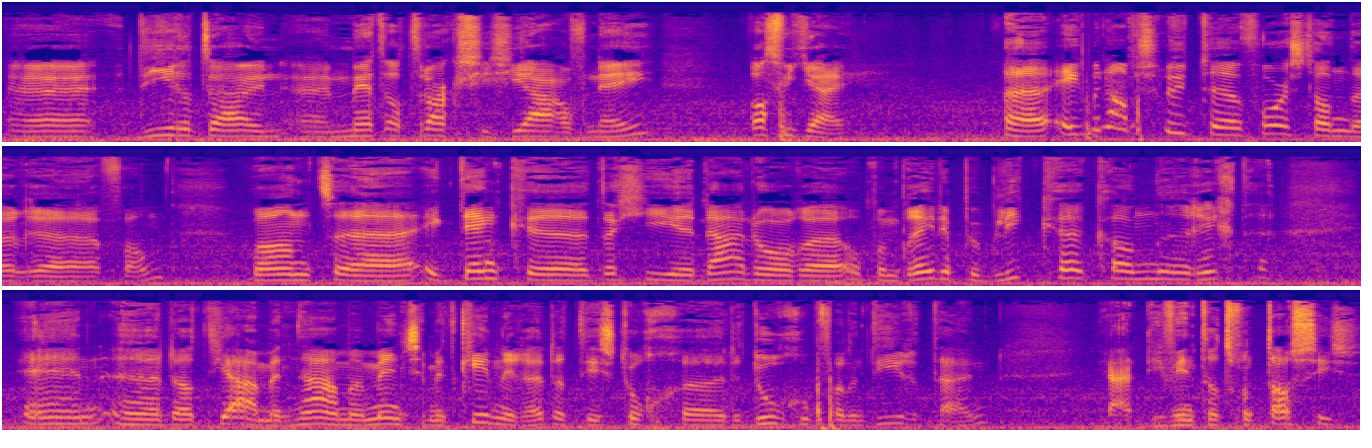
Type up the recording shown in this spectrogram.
Eh, dierentuin eh, met attracties, ja of nee? Wat vind jij? Ik ben absoluut voorstander van. Want ik denk dat je je daardoor op een breder publiek kan richten. En dat ja, met name mensen met kinderen, dat is toch de doelgroep van een dierentuin. Ja, die vindt dat fantastisch.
